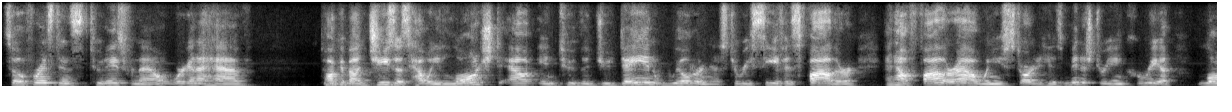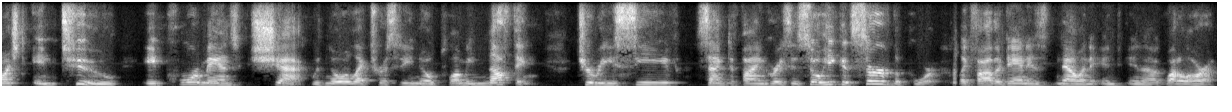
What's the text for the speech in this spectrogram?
So, for instance, two days from now, we're going to have talk about Jesus, how he launched out into the Judean wilderness to receive his father, and how Father Al, when he started his ministry in Korea, launched into a poor man's shack with no electricity, no plumbing, nothing to receive sanctifying graces so he could serve the poor, like Father Dan is now in, in, in uh, Guadalajara.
